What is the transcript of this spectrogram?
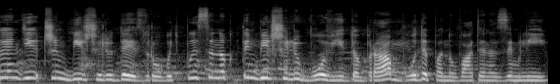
легенді, чим більше людей зробить писанок, тим більше любові і добра буде панувати на землі.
